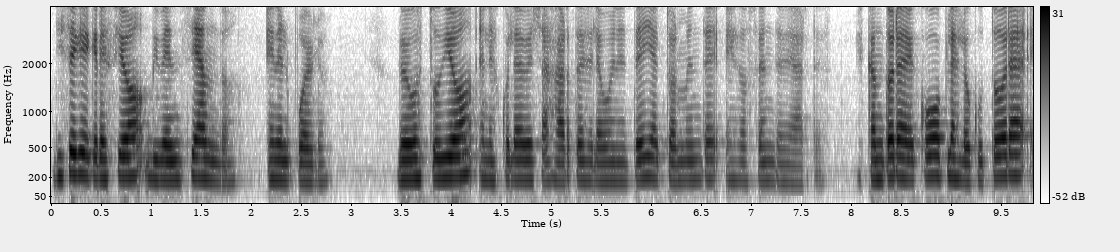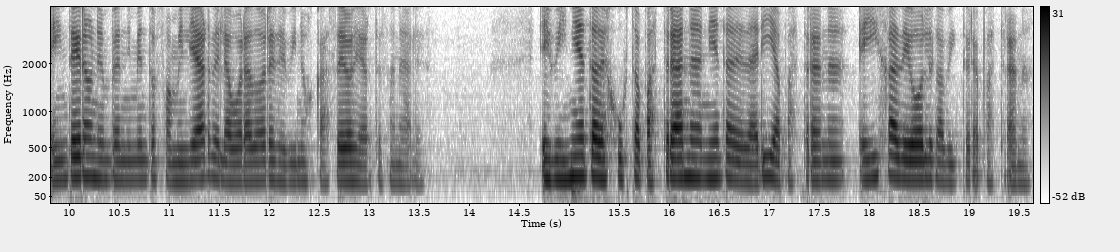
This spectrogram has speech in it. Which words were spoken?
Dice que creció vivenciando en el pueblo. Luego estudió en la Escuela de Bellas Artes de la UNT y actualmente es docente de artes. Es cantora de coplas, locutora e integra un emprendimiento familiar de elaboradores de vinos caseros y artesanales. Es bisnieta de Justa Pastrana, nieta de Daría Pastrana e hija de Olga Victoria Pastrana.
